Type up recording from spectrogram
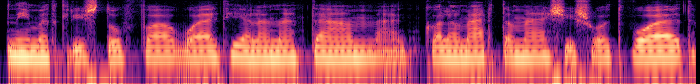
német Kristóffal volt jelenetem, meg Kalamár Tamás is ott volt,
